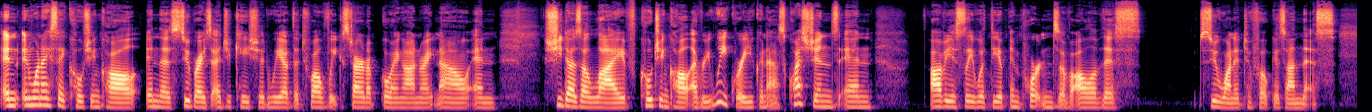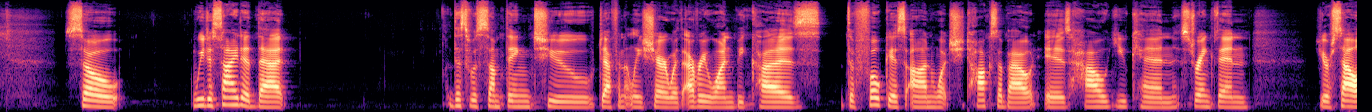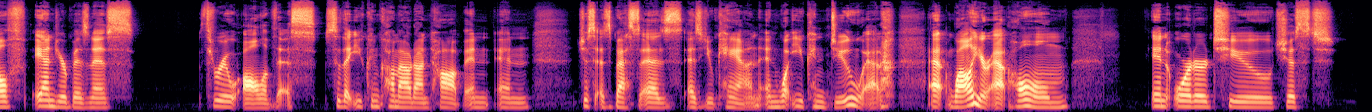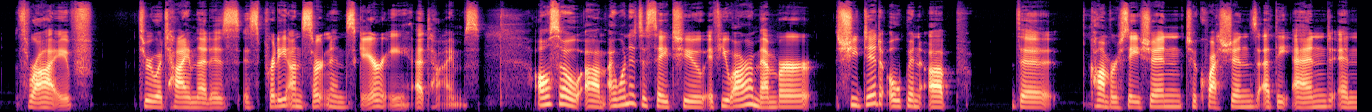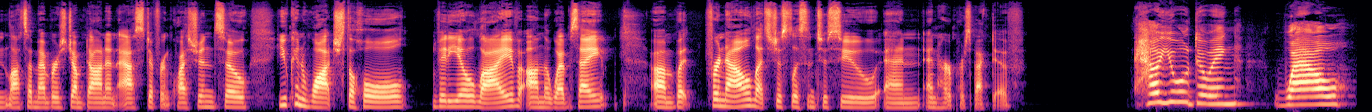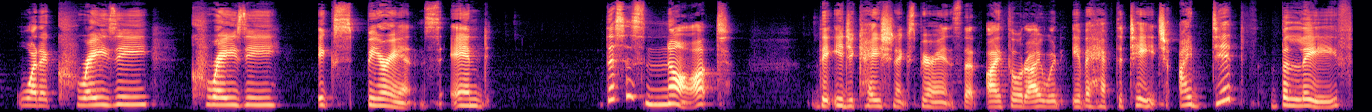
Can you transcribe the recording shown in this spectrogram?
And, and when I say coaching call, in the Sue Bryce Education, we have the 12 week startup going on right now. And she does a live coaching call every week where you can ask questions. And obviously, with the importance of all of this, Sue wanted to focus on this. So we decided that this was something to definitely share with everyone because the focus on what she talks about is how you can strengthen yourself and your business through all of this so that you can come out on top and and just as best as as you can and what you can do at at while you're at home in order to just thrive through a time that is is pretty uncertain and scary at times. Also, um, I wanted to say too, if you are a member, she did open up the conversation to questions at the end, and lots of members jumped on and asked different questions. So you can watch the whole video live on the website. Um, but for now, let's just listen to Sue and and her perspective. How you all doing? Wow, what a crazy, crazy experience. And this is not the education experience that I thought I would ever have to teach. I did believe,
